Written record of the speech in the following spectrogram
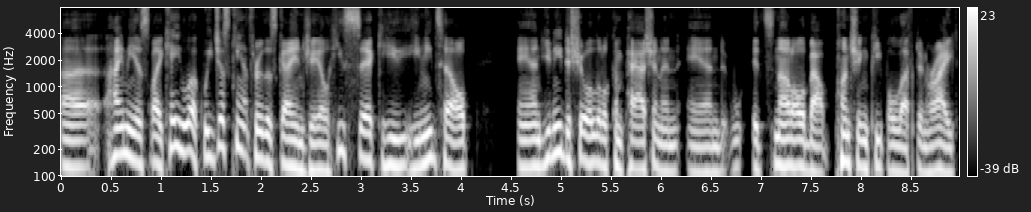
uh Jaime is like hey look we just can't throw this guy in jail he's sick he he needs help and you need to show a little compassion and and it's not all about punching people left and right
